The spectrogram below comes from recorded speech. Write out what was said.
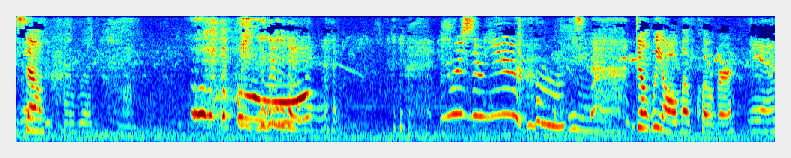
So- will- I will. You are so cute. Don't we all love Clover? yeah.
